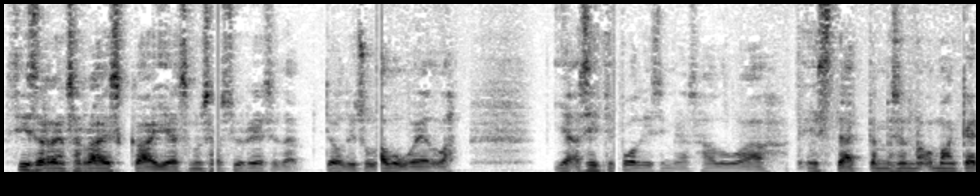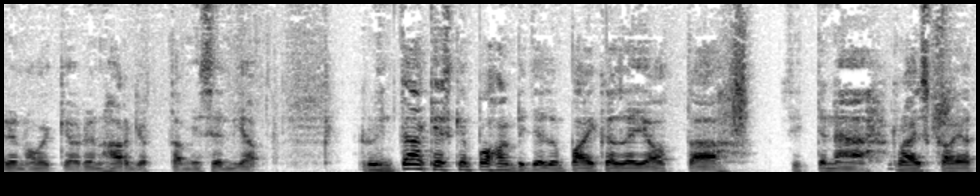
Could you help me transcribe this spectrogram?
sisarensa raiskaajia semmoisella syrjäisellä teollisuusalueella. Ja sitten poliisimies haluaa estää tämmöisen oman käden oikeuden harjoittamisen ja ryntää kesken pahoinpitelyn paikalle ja ottaa sitten nämä raiskaajat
